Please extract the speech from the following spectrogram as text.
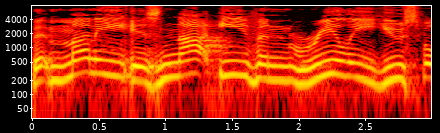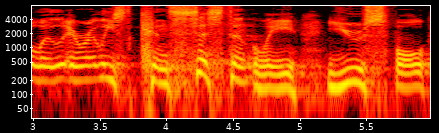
that money is not even really useful, or at least consistently useful,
